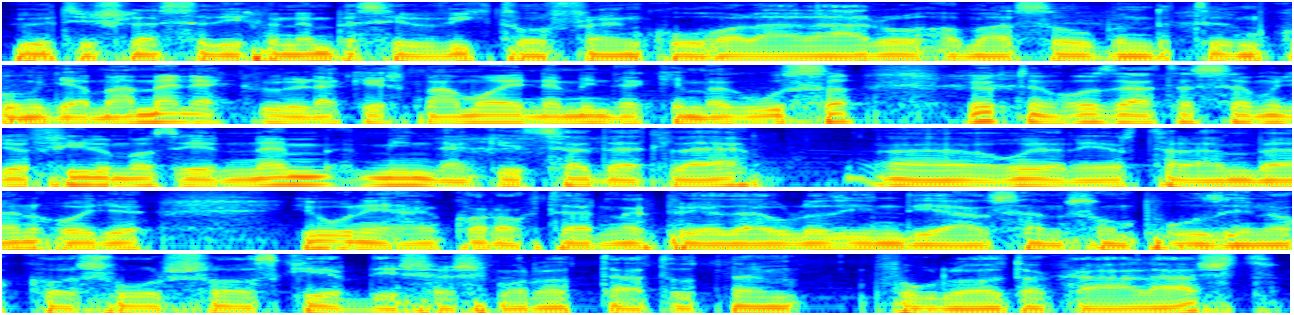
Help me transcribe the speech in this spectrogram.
őt is leszedik, mert nem beszél Viktor Franco haláláról, ha már szóban, de amikor ugye már menekülnek, és már majdnem mindenki megúszza. Rögtön hozzáteszem, hogy a film azért nem mindenkit szedett le e, olyan értelemben, hogy jó néhány karakternek például az indián Samson Pózinak a sorsa az kérdéses maradt, tehát ott nem foglaltak állást.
